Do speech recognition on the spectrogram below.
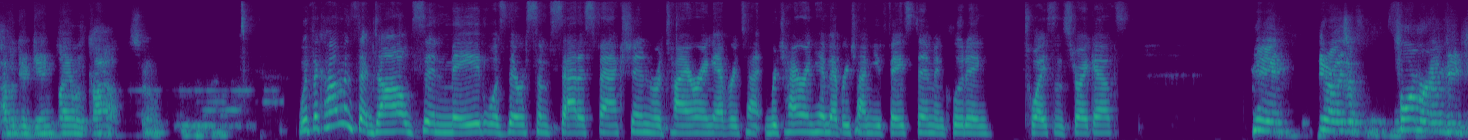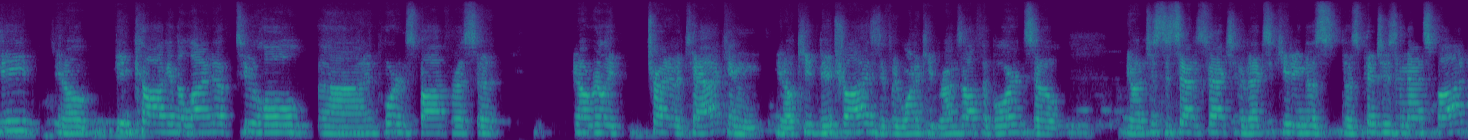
have a good game plan with Kyle. So With the comments that Donaldson made, was there some satisfaction retiring every time, retiring him every time you faced him, including twice in strikeouts? I mean, you know, he's a former MVP, you know, big cog in the lineup, two hole, uh, important spot for us to, you know, really try to attack and, you know, keep neutralized if we want to keep runs off the board. So, you know, just the satisfaction of executing those those pitches in that spot,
